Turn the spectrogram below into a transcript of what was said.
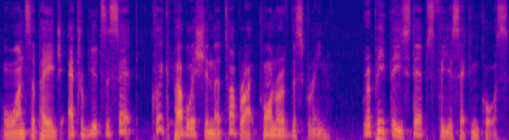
Once the page attributes are set, click Publish in the top right corner of the screen. Repeat these steps for your second course.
